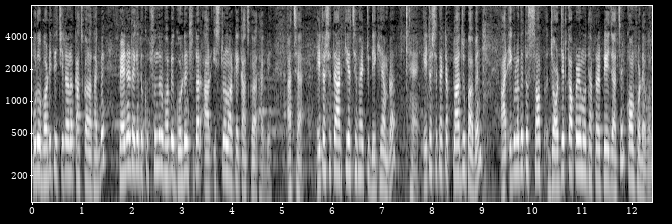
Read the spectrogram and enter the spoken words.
পুরো বডিতে ছিটানো কাজ করা থাকবে। প্যানেলটা কিন্তু খুব সুন্দরভাবে গোল্ডেন সুতার আর স্টোন ওয়ার্কে কাজ করা থাকবে। আচ্ছা এটার সাথে আর কি আছে ভাই একটু দেখি আমরা? হ্যাঁ এটার সাথে একটা প্লাজো পাবেন। আর এগুলো কিন্তু সফট জর্জেট কাপড়ের মধ্যে আপনারা পেয়ে যাচ্ছেন কমফোর্টেবল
